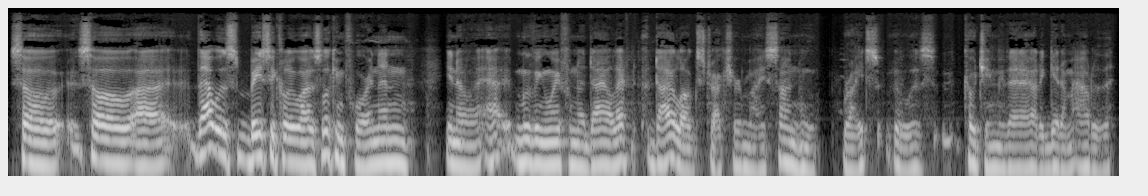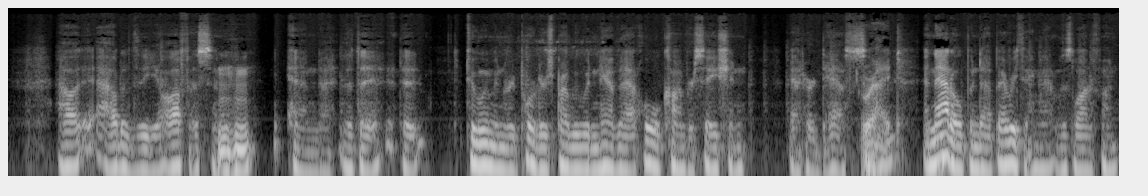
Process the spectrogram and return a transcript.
so so uh, that was basically what I was looking for. And then you know, moving away from the dialect dialogue structure, my son who writes was coaching me that I ought to get him out of the out, out of the office, and and uh, that the the two women reporters probably wouldn't have that whole conversation at her desk. Right. And that opened up everything. That was a lot of fun.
